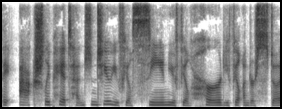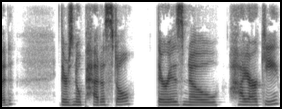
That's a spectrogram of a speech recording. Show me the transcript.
They actually pay attention to you. You feel seen, you feel heard, you feel understood. There's no pedestal, there is no hierarchy.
